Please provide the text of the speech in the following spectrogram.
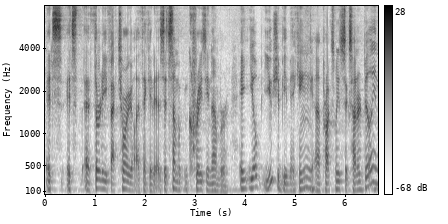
it's, it's uh, 30 factorial, I think it is. It's some crazy number. You'll, you should be making approximately $600 billion.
